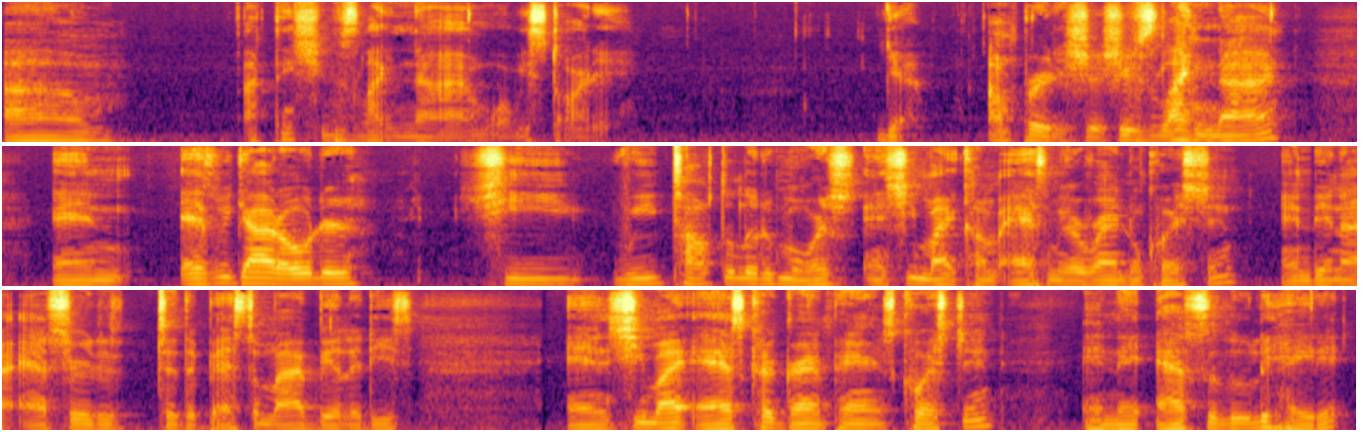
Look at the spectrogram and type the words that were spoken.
Um I think she was like nine when we started. Yeah, I'm pretty sure she was like nine. And as we got older, she we talked a little more and she might come ask me a random question and then I answer it to the best of my abilities. And she might ask her grandparents question and they absolutely hate it.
